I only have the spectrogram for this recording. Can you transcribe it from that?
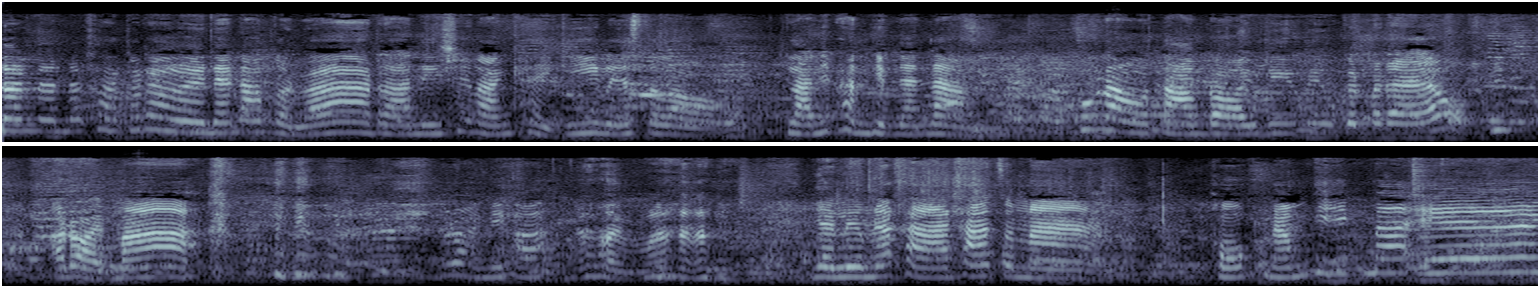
ดังนั้นนะคะก็เลยแนะนำก่อนว่าร้านนี้ชื่อร้านไข่กี้เลสตอรองร้านที่พันทิพย์แนะนำพวกเราตามรอยรีวิวกันมาแล้ว อร่อยมาก อร่อยไหมคะอร่อยมาก อย่าลืมนะคะ ถ้าจะมาพกน้ำพริกมาเอง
